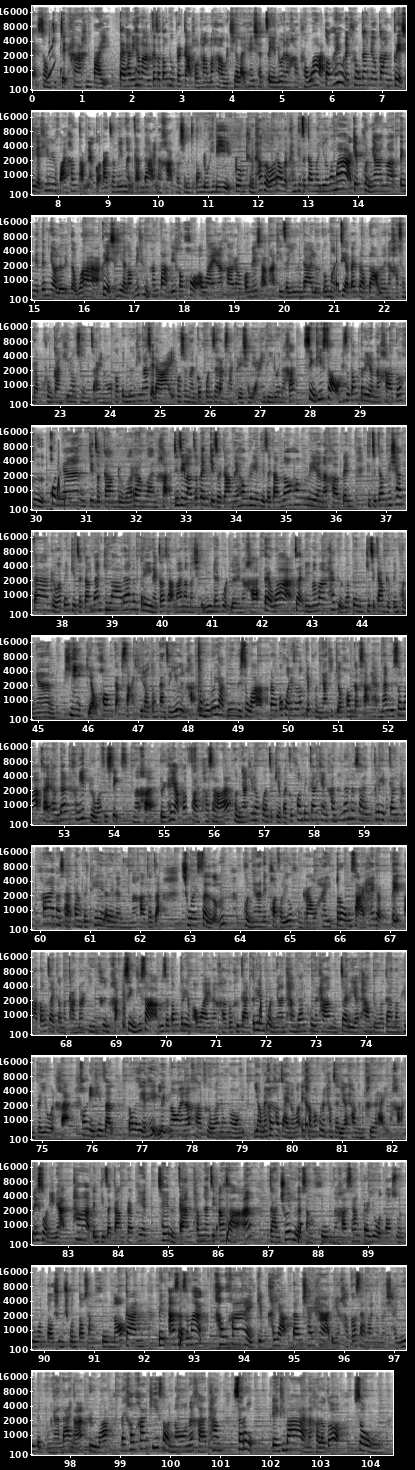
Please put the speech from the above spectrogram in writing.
2.75 ขึ้นไป แต่ทางนี้ทางนั้นก็จะต้องดูประกาศของทางมหาวิทยาลัยให้ชัดเจนด้วยนะคะ เพราะว่าต่อให้อยู่ในโครงการเดียวกันเกรดเฉลี่ยที่วิควายขั้นต่ำเนี่ยก็อาจจะไม่เหมือนกันได้นะคะ เพราะฉะนั้นจะต้องดูให้ดี รวมถึงถ้าเกิดว่าเราแบบทำกิจกรรมมาเยอะมากๆ เก็บผลงานมาเต็มเม็ดเต็มเหนียวเลย แต่ว่าเกรดเฉลี่ยเราไม่ถึงขั้นต่ำที่เขาขอเอาไว้นะคะ เราก็ไม่สามารถที่จะยื่นได้เลยก็เหมือนเสียไปเปล่าๆเลยนะคะสำหรับโครงการที่เราสนใจเนาะก็เป็นเรื่องที่น่าเสียดาย เพราะฉะนั้นก็ควรที่จะรักษาเกรดเฉลี่ยให้ดีด้วยนะคะ สิ่งที่สองที่จะต้องเตรียมนะคะก็คือผลงานกิจกรรมหรือว่ารางวัลค่ะ จริงๆแล้วจะเป็นกิจกรรมในห้องเรียน กิจกรรมนอกห้องเรียนนะคะ เป็นกิจกรรมวิชาการ หรือว่าเป็นกิจกรรมด้านกีฬาด้านดนตรีเนี่ยก็สามารถนำมาใช้ยื่นได้หมดเลยนะคะ แต่ว่าจะดีมากๆถ้าเกิดว่าเป็นกิจกรรมหรือเป็นผลงานที่เกี่ยวข้องกับสายที่เราต้องการจะยื่นค่ะ สมมุติว่าอยากยื่นวิศวะ เราก็ควรที่จะต้องเก็บผลงานที่เกี่ยวข้องกับสายทางด้านวิศวะ สายทางด้านคณิตหรือว่าฟิสิกส์นะคะ หรือถ้าอยากเข้าสายภาษา ผลงานที่เราควรจะเก็บไว้ก็ควรเป็นการแข่งขันทางด้านภาษาอังกฤษ การทำค่ายภาษาต่างประเทศอะไรแบบนี้นะคะ ก็จะช่วยเสริมผลงานในพอร์ตโฟลิโอของเราให้ตรงสายให้แบบเตะตาต้องใจกรรมการมากยิ่งขึ้นค่ะ สิ่งที่สามที่จะต้องเตรียมเอาไว้นะคะ ก็คือการเตรียมผลงานทางด้านคุณธรรม จริยธรรม หรือว่าการบำเพ็ญประโยชน์ค่ะ ข้อนี้ที่จะ ลงรายละเอียดให้อีกเล็กน้อยนะคะเผื่อว่าน้องๆ ยังไม่ค่อยเข้าใจนะว่าไอ้คำว่าคุณธรรมจริยธรรมเนี่ยมันคืออะไรนะคะ ในส่วนนี้เนี่ยถ้าเป็นกิจกรรมประเภท เช่น การทำงานจิตอาสา การช่วยเหลือสังคมนะคะ สร้างประโยชน์ต่อส่วนรวมต่อชุมชนต่อสังคมเนาะการเป็นอาสาสมัครเข้าค่าย เก็บขยะตามชายหาดอย่างเงี้ยค่ะก็สามารถนำมาใช้ยื่นเป็นผลงานได้นะ หรือว่าไปเข้าค่ายพี่สอนน้องนะคะทำสรุปเองที่บ้านนะคะ แล้วก็ส่ง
